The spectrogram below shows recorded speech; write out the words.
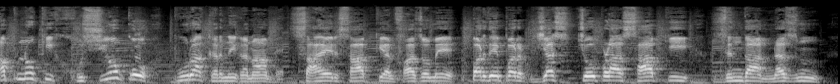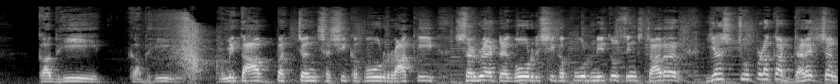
अपनों की खुशियों को पूरा करने का नाम है। साहिर साहब के अल्फाजों में पर्दे पर यश चोपड़ा साहब की ज़िंदा नज्म कभी कभी अमिताभ बच्चन, शशि कपूर राखी शर्मिला टैगोर, ऋषि कपूर, नीतू सिंह स्टारर, यश चोपड़ा का डायरेक्शन,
